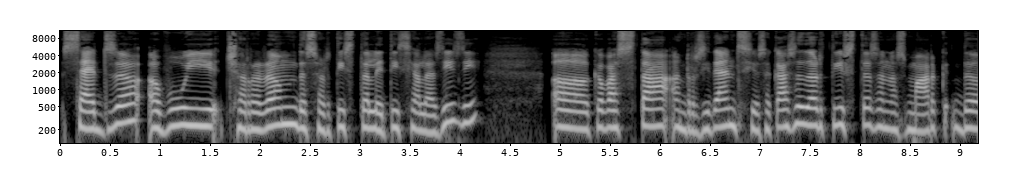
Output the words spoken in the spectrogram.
16. Avui xerrarem de l'artista Letícia Lasisi, eh, que va estar en residència a Casa d'Artistes en el marc de,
